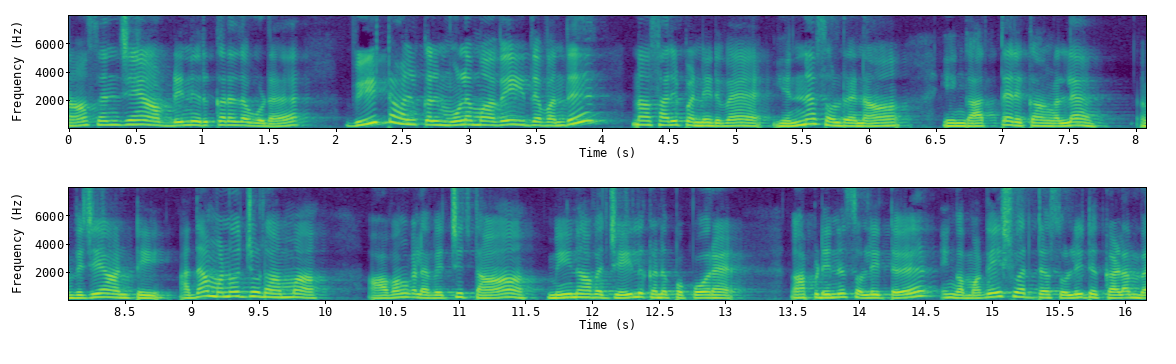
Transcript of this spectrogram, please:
நான் செஞ்சேன் அப்படின்னு இருக்கிறத விட வீட்டு ஆட்கள் மூலமாகவே இதை வந்து நான் சரி பண்ணிடுவேன். என்ன சொல்கிறேன்னா எங்கள் அத்தை இருக்காங்கல்ல விஜய் ஆண்டி அதான் மனோஜோட அம்மா. அவங்கள வச்சு தான் மீனாவை ஜெயிலுக்கு அனுப்ப போகிறேன் அப்படின்னு சொல்லிட்டு எங்கள் மகேஸ்வர்கிட்ட சொல்லிட்டு கிளம்ப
